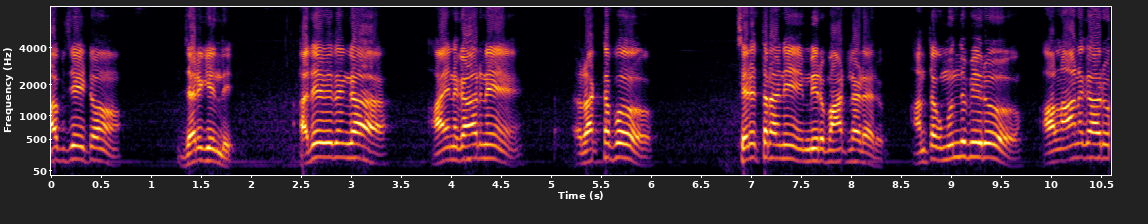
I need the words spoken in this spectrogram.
ఆపు చేయటం జరిగింది. అదేవిధంగా ఆయన గారిని రక్తపు చరిత్ర అని మీరు మాట్లాడారు. అంతకుముందు మీరు వాళ్ళ నాన్నగారు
